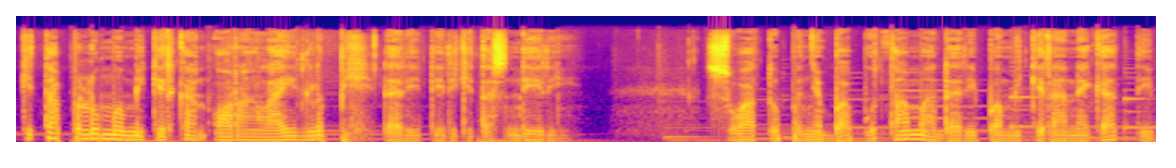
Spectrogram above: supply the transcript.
kita perlu memikirkan orang lain lebih dari diri kita sendiri. Suatu penyebab utama dari pemikiran negatif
